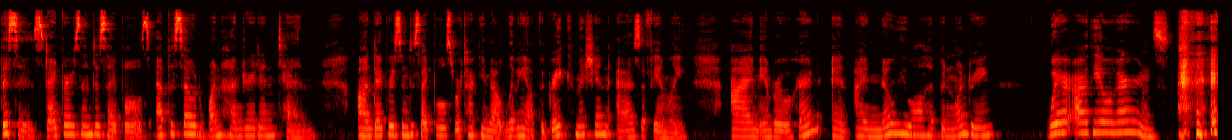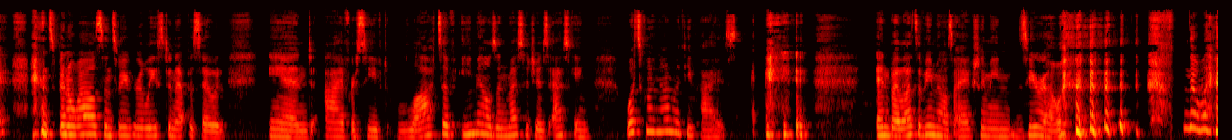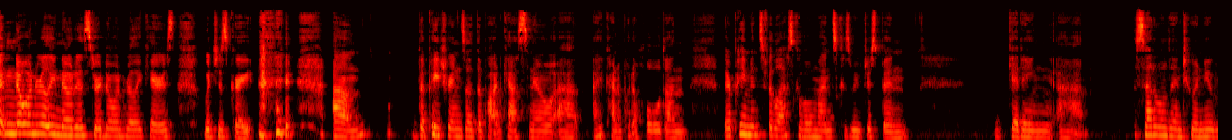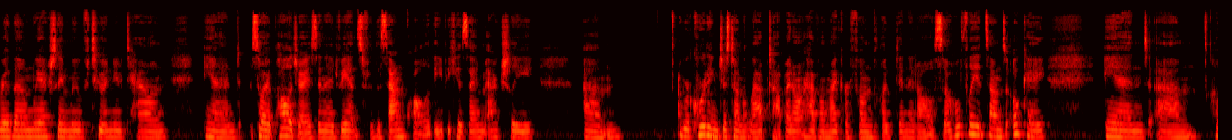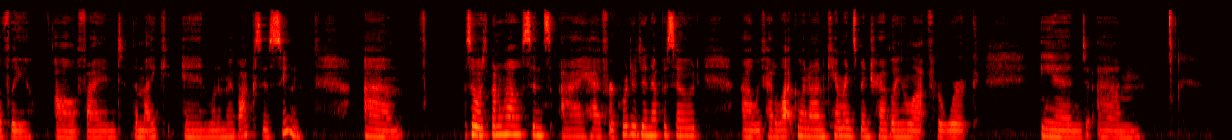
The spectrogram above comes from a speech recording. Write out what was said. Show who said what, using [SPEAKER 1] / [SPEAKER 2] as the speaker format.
[SPEAKER 1] This is Diapers and Disciples, episode 110. On Diapers and Disciples, we're talking about living out the Great Commission as a family. I'm Amber O'Hearn, and I know you all have been wondering where are the O'Hearns? it's been a while since we've released an episode, and I've received lots of emails and messages asking, What's going on with you guys? and by lots of emails, I actually mean zero. no one, really noticed or no one really cares, which is great. um, the patrons of the podcast know uh, I kind of put a hold on their payments for the last couple of months because we've just been getting uh, settled into a new rhythm. We actually moved to a new town. And so I apologize in advance for the sound quality because I'm actually um, recording just on a laptop. I don't have a microphone plugged in at all. So hopefully it sounds okay. And um, hopefully I'll find the mic in one of my boxes soon. Um, so it's been a while since I have recorded an episode. Uh, we've had a lot going on. Cameron's been traveling a lot for work. And um,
